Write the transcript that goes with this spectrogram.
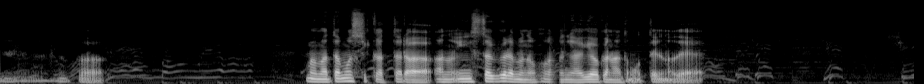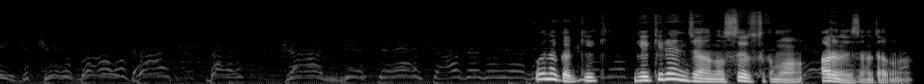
うんなんか、まあ、またもし買ったら、あの、インスタグラムの方にあげようかなと思ってるので、これなんか激、激レンジャーのスーツとかもあるんですよね、多分。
